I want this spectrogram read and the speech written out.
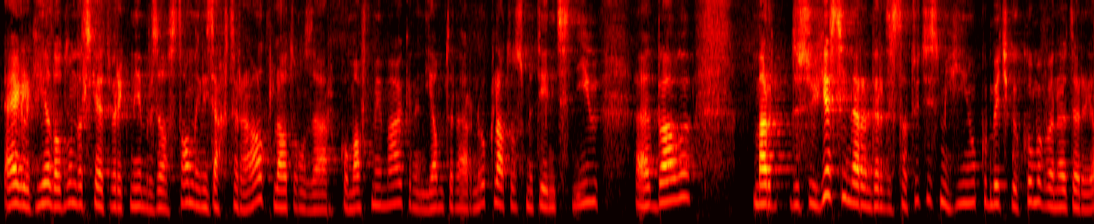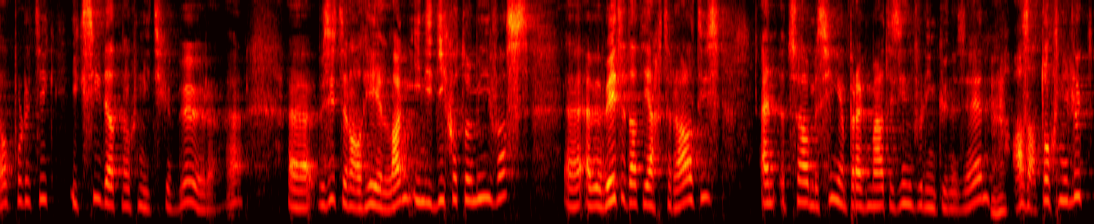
eigenlijk heel dat onderscheid werknemer-zelfstandig is achterhaald. Laat ons daar komaf mee maken en die ambtenaren ook. Laat ons meteen iets nieuws uitbouwen. Maar de suggestie naar een derde statuut is misschien ook een beetje gekomen vanuit de realpolitiek. Ik zie dat nog niet gebeuren. Hè. Uh, we zitten al heel lang in die dichotomie vast uh, en we weten dat die achterhaald is. En het zou misschien een pragmatische invulling kunnen zijn, mhm. als dat toch niet lukt,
